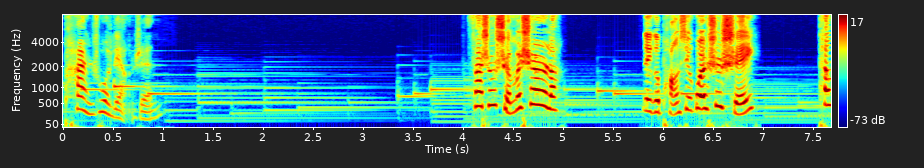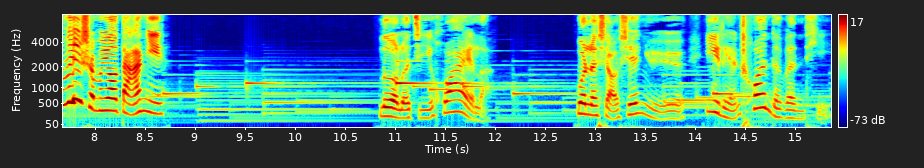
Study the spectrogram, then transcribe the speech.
判若两人。发生什么事儿了？那个螃蟹怪是谁？他为什么要打你？乐乐急坏了，问了小仙女一连串的问题。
